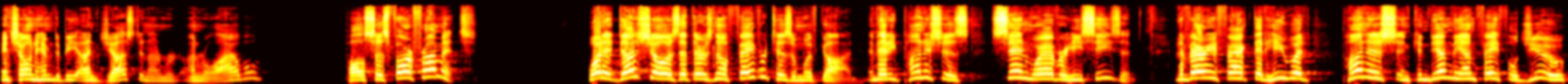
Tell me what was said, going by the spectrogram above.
and shown him to be unjust and unreliable? Paul says, far from it. What it does show is that there's no favoritism with God and that he punishes sin wherever he sees it. The very fact that he would punish and condemn the unfaithful Jew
